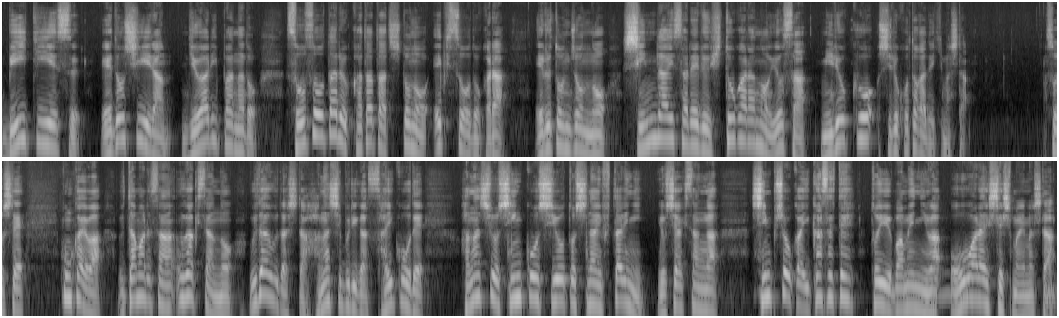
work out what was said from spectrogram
BTS、エド・シーラン、デュアリパなど、そうそうたる方たちとのエピソードから、エルトン・ジョンの信頼される人柄の良さ、魅力を知ることができました。そして今回は歌丸さん宇垣さんのうだうだした話しぶりが最高で話を進行しようとしない2人に吉明さんが新婦紹介行かせてという場面には大笑いしてしまいました、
